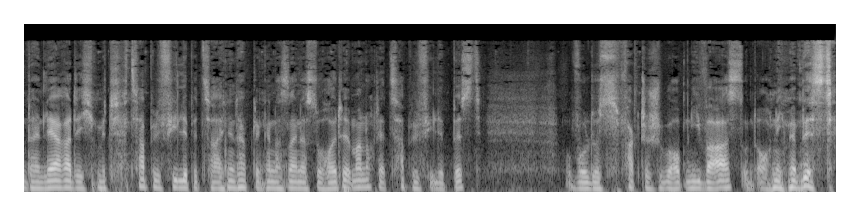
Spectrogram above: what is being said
und dein Lehrer dich mit Zappel-Philipp bezeichnet hat, dann kann das sein, dass du heute immer noch der Zappel-Philipp bist, obwohl du es faktisch überhaupt nie warst und auch nicht mehr bist.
